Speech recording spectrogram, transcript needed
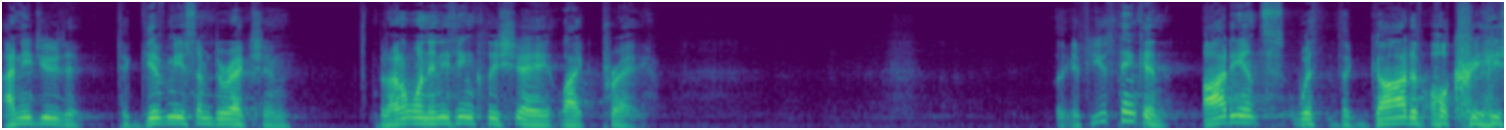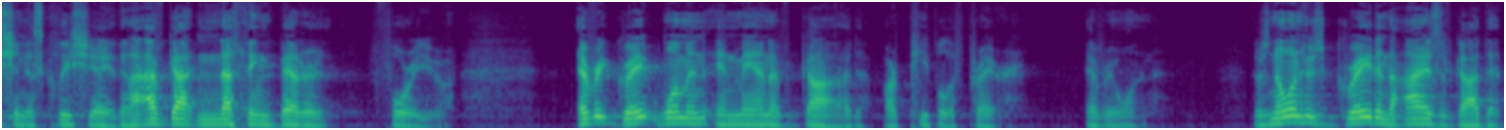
I need you to, to give me some direction, but I don't want anything cliche like pray. If you think an audience with the God of all creation is cliche, then I've got nothing better for you. Every great woman and man of God are people of prayer. Everyone. There's no one who's great in the eyes of God that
